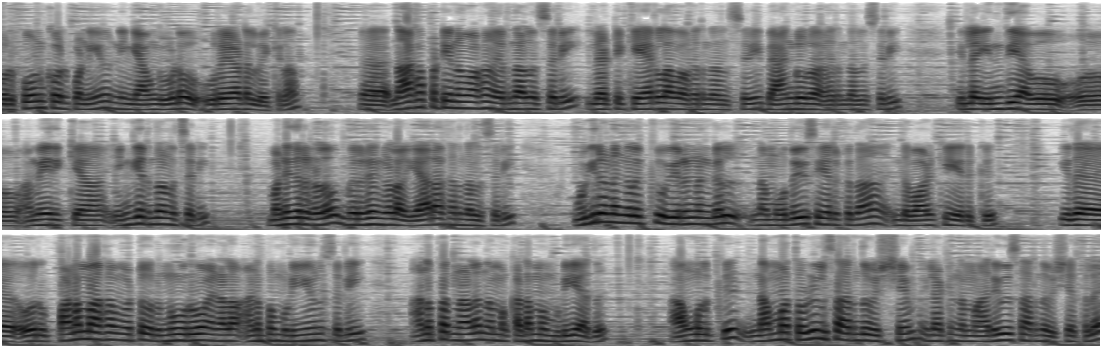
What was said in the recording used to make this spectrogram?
ஒரு ஃபோன் கால் பண்ணியோ நீங்கள் அவங்க கூட உரையாடல் வைக்கலாம். நாகப்பட்டினமாக இருந்தாலும் சரி இல்லாட்டி கேரளாவாக இருந்தாலும் சரி பெங்களூராக இருந்தாலும் சரி இல்லை இந்தியாவோ அமெரிக்கா எங்கே இருந்தாலும் சரி மனிதர்களோ மிருகங்களோ யாராக இருந்தாலும் சரி உயிரினங்களுக்கு உயிரினங்கள் நம்ம உதவி செய்யறதுக்கு தான் இந்த வாழ்க்கையே இருக்குது இதை ஒரு பணமாக மட்டும் ஒரு நூறுரூவா என்னால் அனுப்ப முடியும்னு சொல்லி அனுப்புறதுனால நம்ம கடமை முடியாது. அவங்களுக்கு நம்ம தொழில் சார்ந்த விஷயம் இல்லாட்டி நம்ம அறிவு சார்ந்த விஷயத்தில்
